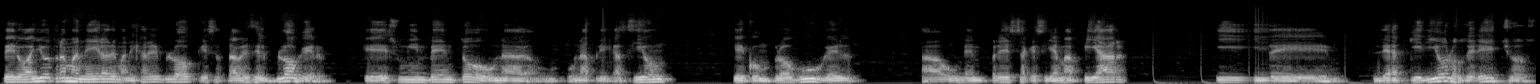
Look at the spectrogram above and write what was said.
Pero hay otra manera de manejar el blog que es a través del blogger, que es un invento o una, una aplicación que compró Google a una empresa que se llama PR y le, le adquirió los derechos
